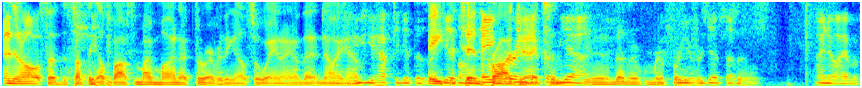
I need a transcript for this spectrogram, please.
and then all of a sudden something else pops in my mind. I throw everything else away, and I have that. Now I have you have to get those eight to on ten paper and projects, them- and, yeah. yeah, none of them are Before you forget them. so. I know I have a,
